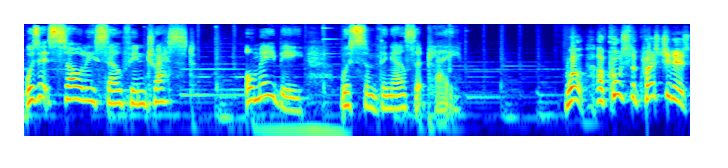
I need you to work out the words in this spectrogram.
Was it solely self interest? Or maybe was something else at play? Well, of course, the question is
